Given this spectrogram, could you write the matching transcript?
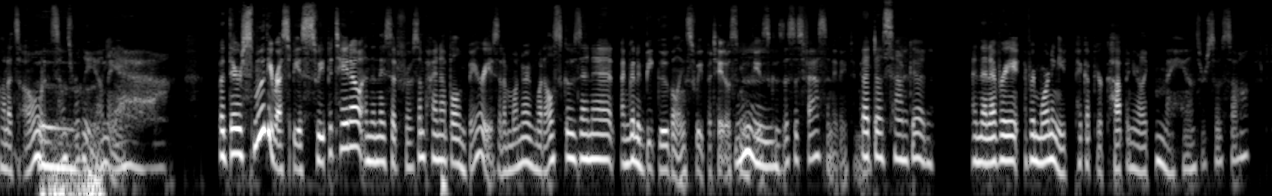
on its own. it sounds really yummy. Yeah. But their smoothie recipe is sweet potato, and then they said frozen pineapple and berries. And I'm wondering what else goes in it. I'm going to be googling sweet potato smoothies Mm. because this is fascinating to me. That does sound good. and then every every morning you pick up your cup and you're like, mm, my hands are so soft.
